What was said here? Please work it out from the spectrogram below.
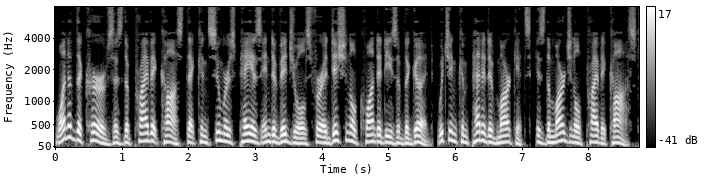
One of the curves is the private cost that consumers pay as individuals for additional quantities of the good, which in competitive markets, is the marginal private cost.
